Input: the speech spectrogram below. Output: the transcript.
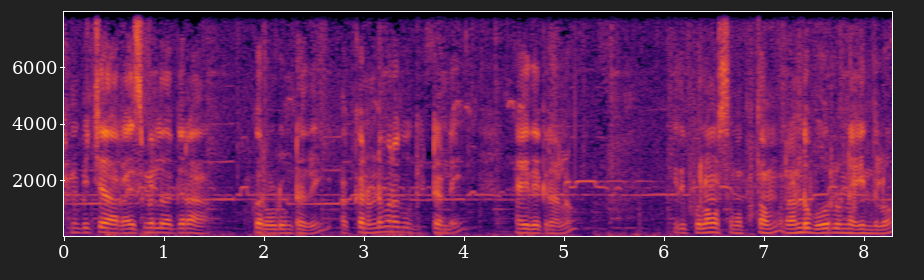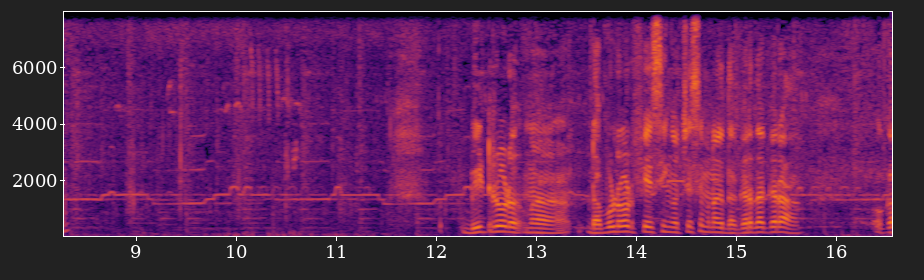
కనిపించే రైస్ మిల్ దగ్గర ఒక రోడ్డు ఉంటుంది. అక్కడ నుండి మనకు గిట్టండి ఐదు ఎకరాలు. ఇది పొలం వస్తుంది మొత్తం రెండు బోర్లు ఉన్నాయి ఇందులో. బీట్ రోడ్ మన డబుల్ రోడ్ ఫేసింగ్ వచ్చేసి మనకు దగ్గర దగ్గర ఒక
